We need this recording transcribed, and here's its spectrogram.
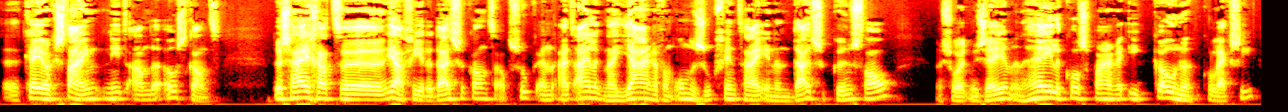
Georg Stein niet aan de oostkant. Dus hij gaat ja, via de Duitse kant op zoek. En uiteindelijk, na jaren van onderzoek, vindt hij in een Duitse kunsthal. Een soort museum. Een hele kostbare iconencollectie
